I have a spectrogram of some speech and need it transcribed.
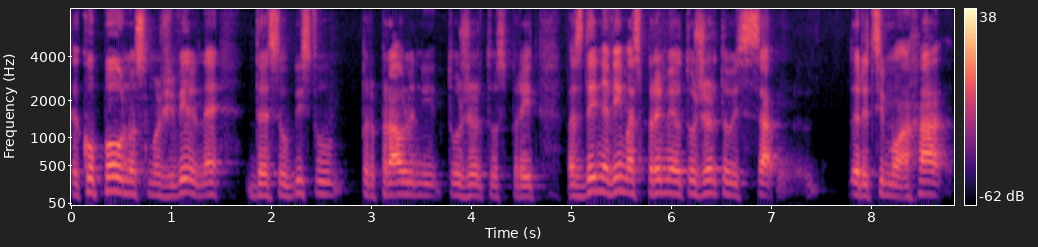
kako polno smo živeli, ne, da so v bistvu pripravljeni to žrtev sprejeti. Pa zdaj ne vem, ali sprejmejo to žrtev iz, recimo, aha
